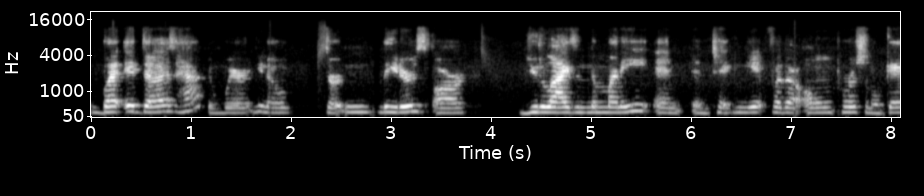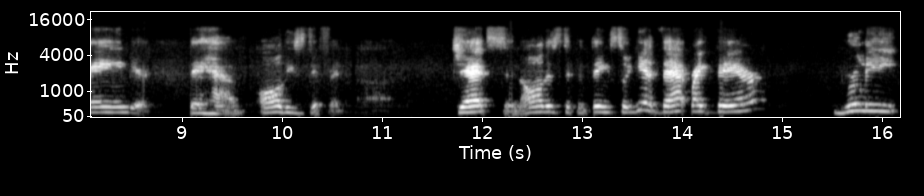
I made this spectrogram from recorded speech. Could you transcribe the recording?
but it does happen where you know certain leaders are utilizing the money and and taking it for their own personal gain. They're, they have all these different jets and all these different things. So yeah, that right there really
